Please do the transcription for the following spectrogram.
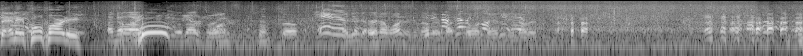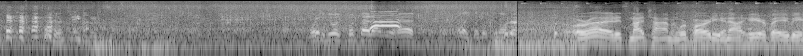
The NA pool party. I know I Woo! you about three. so I need that. Or I wanted another, but no one hands me another. What you do is put that on your head. I like that little All right, it's nighttime and we're partying out here, baby.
